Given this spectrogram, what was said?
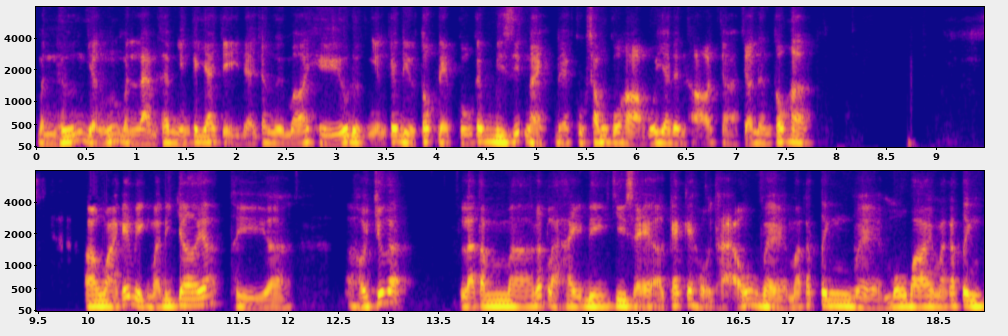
mình hướng dẫn mình làm thêm những cái giá trị để cho người mới hiểu được những cái điều tốt đẹp của cái business này để cuộc sống của họ của gia đình họ trở, trở nên tốt hơn. À, ngoài cái việc mà đi chơi á thì à, hồi trước á là tâm à, rất là hay đi chia sẻ ở các cái hội thảo về marketing về mobile marketing.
